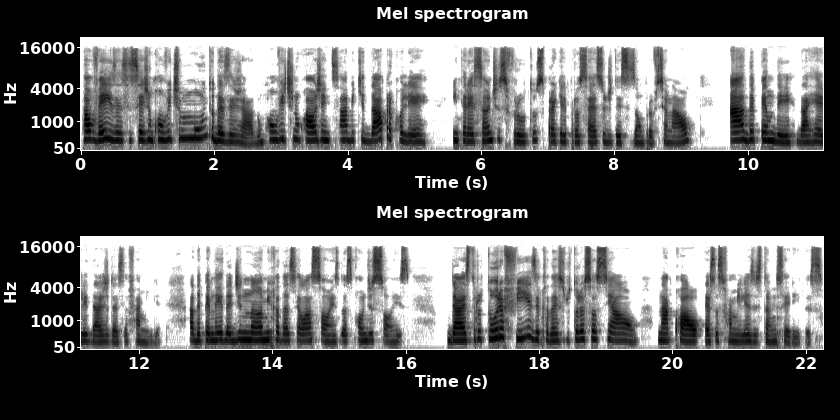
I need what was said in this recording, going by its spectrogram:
Talvez esse seja um convite muito desejado, um convite no qual a gente sabe que dá para colher interessantes frutos para aquele processo de decisão profissional, a depender da realidade dessa família, a depender da dinâmica das relações, das condições, da estrutura física, da estrutura social, na qual essas famílias estão inseridas.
